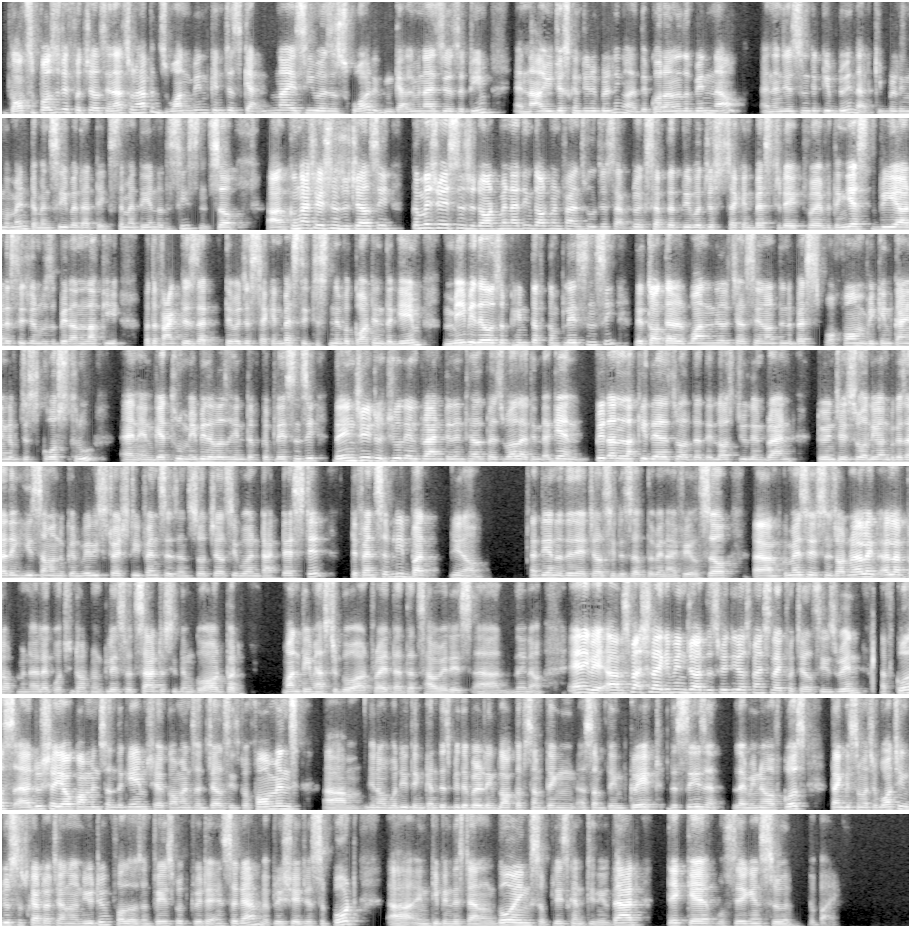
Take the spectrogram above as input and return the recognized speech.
lots of positive for Chelsea. And that's what happens. One win can just galvanize you as a squad. It can galvanize you as a team. And now you just continue building on it. They've got another win now. And then just going to keep doing that, keep building momentum and see where that takes them at the end of the season. So, uh, congratulations to Chelsea. Congratulations to Dortmund. I think Dortmund fans will just have to accept that they were just second best today for everything. Yes, the VR decision was a bit unlucky, but the fact is that they were just second best. They just never got in the game. Maybe there was a hint of complacency. They thought that 1 0 Chelsea not in the best form. We can kind of just coast through. And, and get through. Maybe there was a hint of complacency. The injury to Julian Brandt didn't help as well. I think again, bit unlucky there as well that they lost Julian Brandt to injury so early on because I think he's someone who can really stretch defenses, and so Chelsea weren't that tested defensively. But you know, at the end of the day, Chelsea deserved the win. I feel so. Um, congratulations, Dortmund. I like I love Dortmund. I like watching Dortmund play. So it's sad to see them go out, but one team has to go out, right? That that's how it is. Uh, you know. Anyway, um, smash like if you enjoyed this video. Smash like for Chelsea's win. Of course, uh, do share your comments on the game. Share comments on Chelsea's performance. Um, you know, what do you think? Can this be the building block of something uh, something great this season? Let me know. Of course. Thank you so much for watching. Do subscribe to our channel on YouTube. Follow us on Facebook, Twitter, Instagram. We appreciate your support uh, in keeping this channel going. So please continue that. Take care. We'll see you again soon. Bye bye.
